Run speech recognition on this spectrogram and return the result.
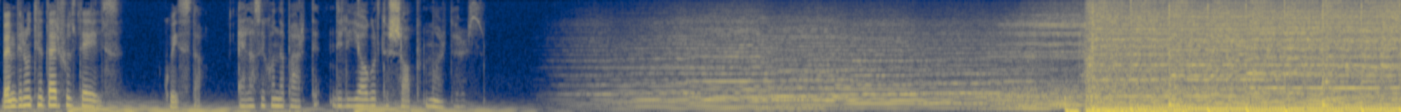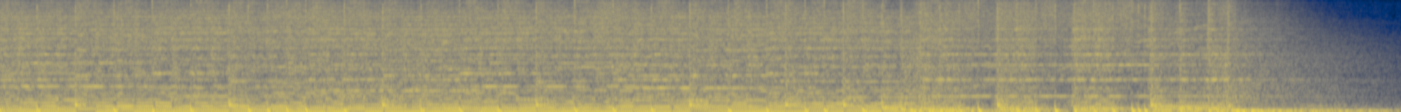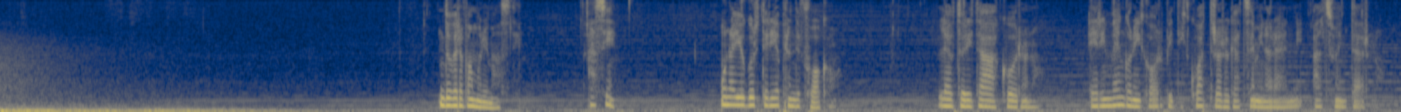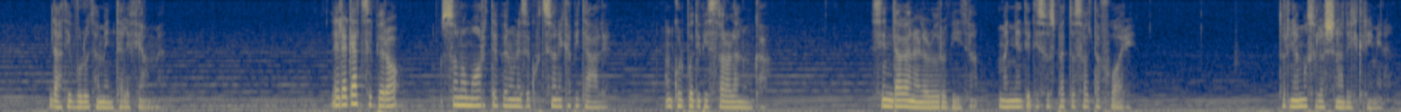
Benvenuti a Direful Tales. Questa è la seconda parte degli Yogurt Shop Murders. Dove eravamo rimasti? Ah sì, una yogurteria prende fuoco. Le autorità accorrono e rinvengono i corpi di quattro ragazze minorenni al suo interno, dati volutamente alle fiamme. Le ragazze però sono morte per un'esecuzione capitale, un colpo di pistola alla nuca. Si indaga nella loro vita, ma niente di sospetto salta fuori. Torniamo sulla scena del crimine.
